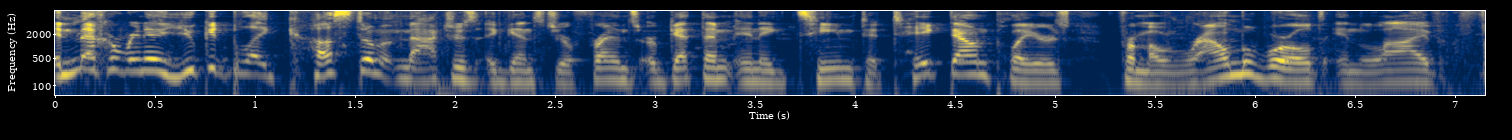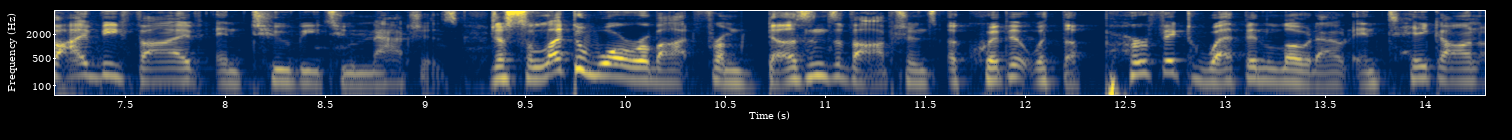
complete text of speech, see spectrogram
In Mech Arena you can play custom matches against your friends or get them in a team to take down players from around the world in live 5v5 and 2v2 matches. Just select a war robot from dozens of options equip it with the perfect weapon loadout and take on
